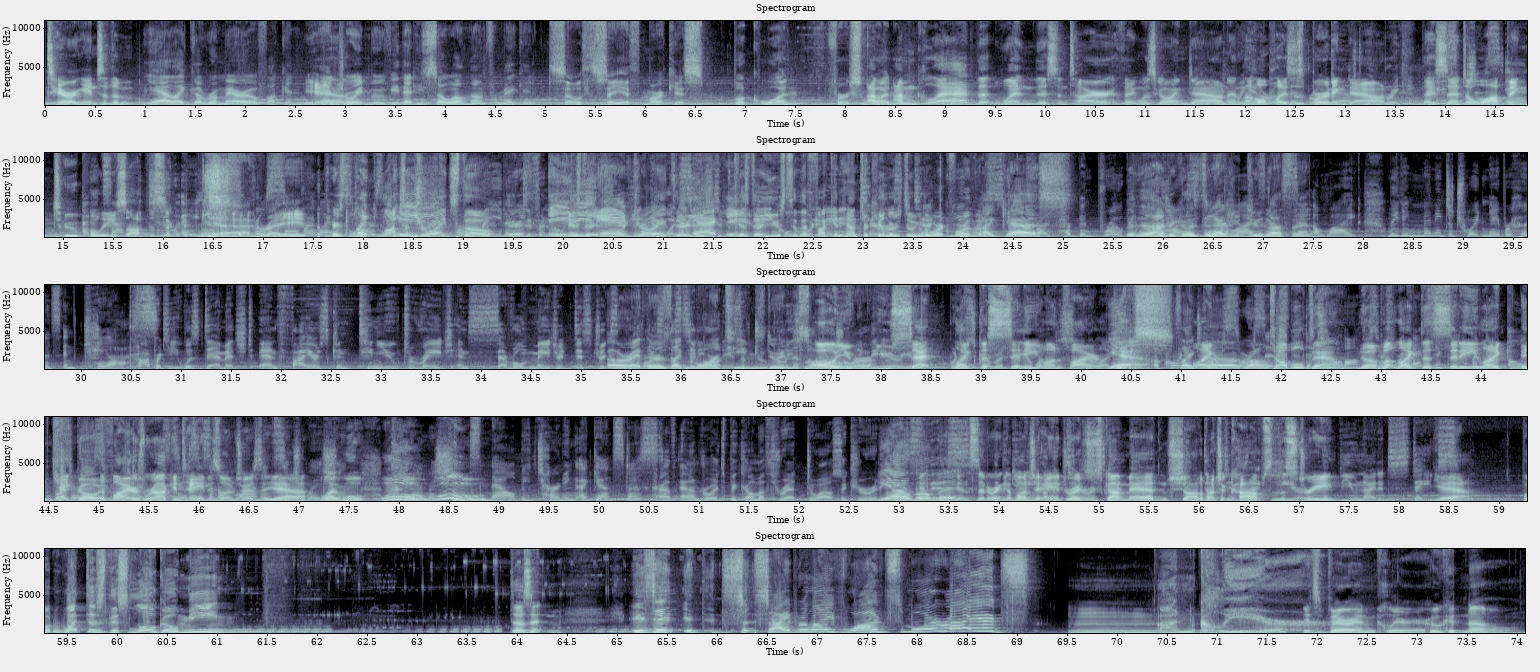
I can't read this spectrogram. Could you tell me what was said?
tearing into them. Yeah, like a Romero fucking yeah. android movie that he's so well known for making. So saith Marcus, Book 1, first one. I'm, I'm glad that when this entire thing was going down and we the whole place is burning down, they this sent a whopping two police officers. yeah, right. There's like lots of droids though. There's 80 androids they're used to, because they're used to the fucking hunter killers doing the work for them. I guess, but the hunter killers didn't actually do nothing. Alight, leaving many Detroit neighborhoods in chaos. Property was damaged, and fires continue to rage in several major districts. All right, there's like more teams doing this. All oh, you you over. over the you area set like the city on fire. satellites. Yeah. Yes. According like uh, Double down. No, but like the city, like It kept going. The fires were not contained, This is what I'm trying to say. an Yeah. alarming Like, woo, woo, our machines woo. now be turning against us? Have androids become a threat to our security? Yeah, a little bit. Considering a bunch of androids just got mad and shot a bunch of cops in the street. in the United States. Yeah. But what does this logo mean? Does it? Is it, it, it Cyberlife wants more riots? Mm. Unclear. It's very unclear. Who could know?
